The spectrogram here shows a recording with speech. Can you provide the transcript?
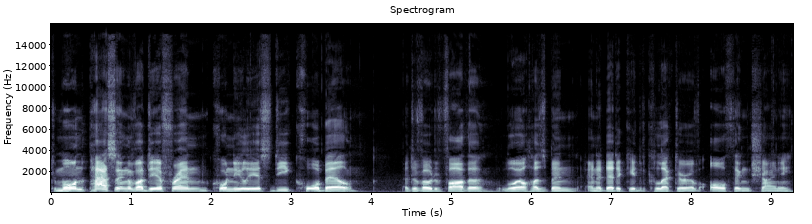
to mourn the passing of our dear friend Cornelius D. Corbell, a devoted father, loyal husband, and a dedicated collector of all things shiny.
